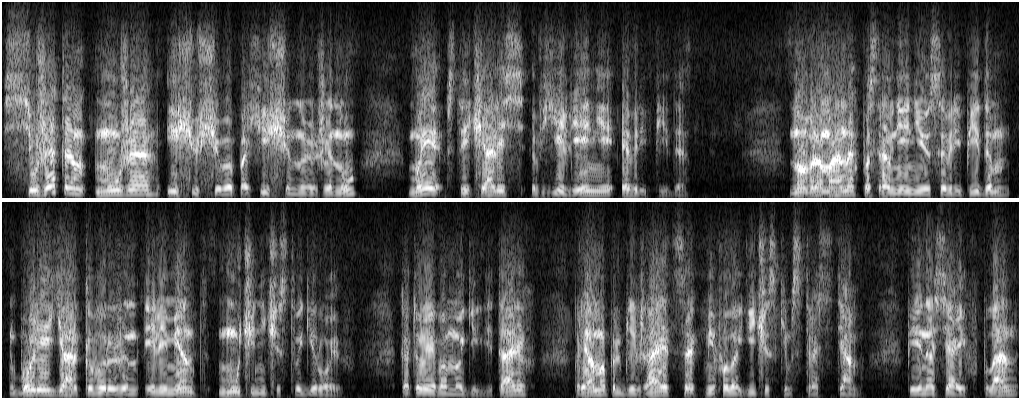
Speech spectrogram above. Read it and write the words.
С сюжетом мужа, ищущего похищенную жену, мы встречались в Елене Эврипида. Но в романах по сравнению с Эврипидом более ярко выражен элемент мученичества героев, которое во многих деталях прямо приближается к мифологическим страстям, перенося их в план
